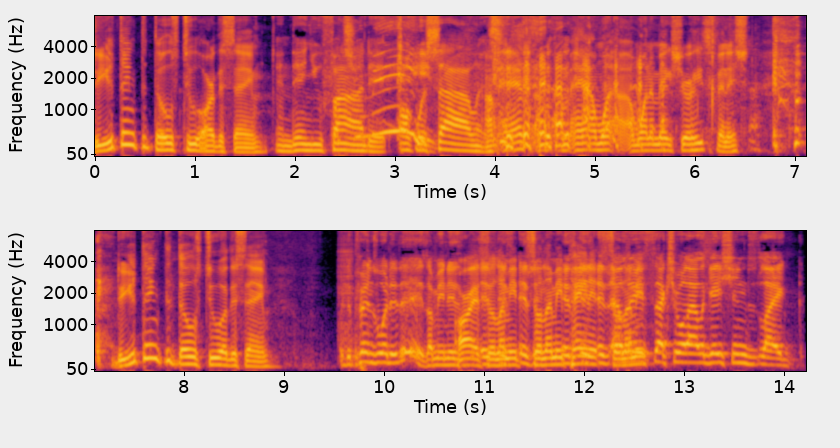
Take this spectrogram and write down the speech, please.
Do you think that those two are the same? and then you find you it mean? awkward silence. I'm ask, I'm, I'm, I want, I want to make sure he's finished. Do you think that those two are the same? It depends what it is. I mean, is, All right, so is- let me- so let me paint is, it- Is so LA let me- sexual allegations like?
